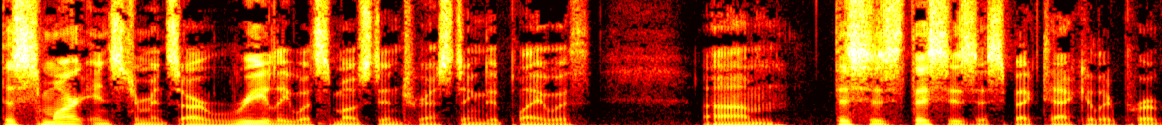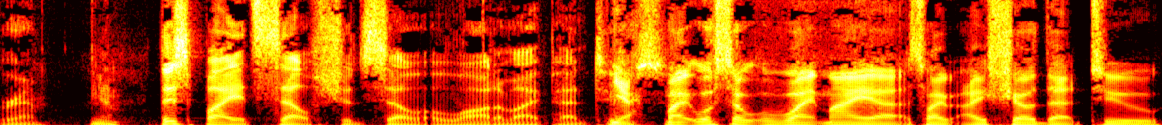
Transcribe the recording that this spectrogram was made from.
the smart instruments are really what's most interesting to play with. Um, this is this is a spectacular program. Yeah. This by itself should sell a lot of iPad 2s. yeah, my, well, so my, my uh, so I, I showed that to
